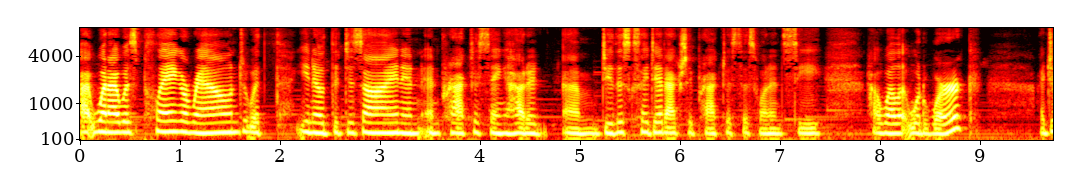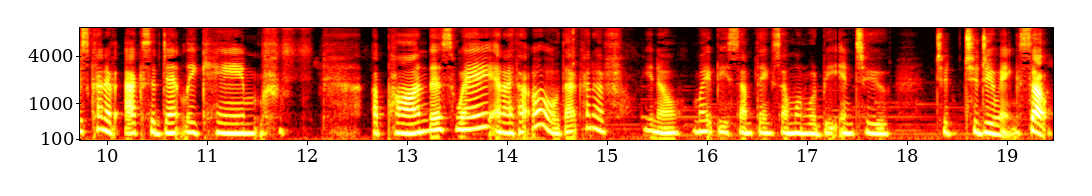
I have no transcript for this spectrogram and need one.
I, when I was playing around with, you know, the design and, and practicing how to um, do this, because I did actually practice this one and see how well it would work, I just kind of accidentally came upon this way and I thought, oh, that kind of you know, might be something someone would be into to, to doing. So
